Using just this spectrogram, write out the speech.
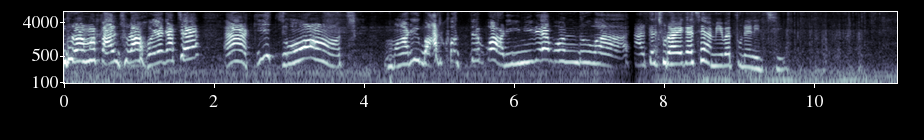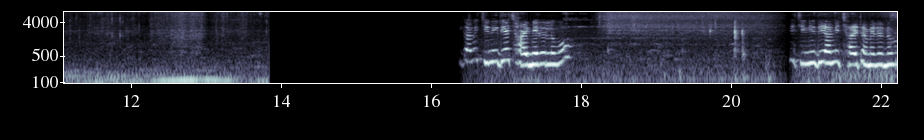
বন্ধুরা, আমার তাল ছুড়া হয়ে গেছে। হ্যাঁ কি চোঁচ। মারি বার করতে পারিনি রে বন্ধু ভাই। নারকেল ছুড়া হয়ে গেছে, আমি এবার তুলে নিচ্ছি। আমি চিনি দিয়ে ছাই মেরে নেব। চিনি দিয়ে আমি ছাইটা মেরে নেব।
